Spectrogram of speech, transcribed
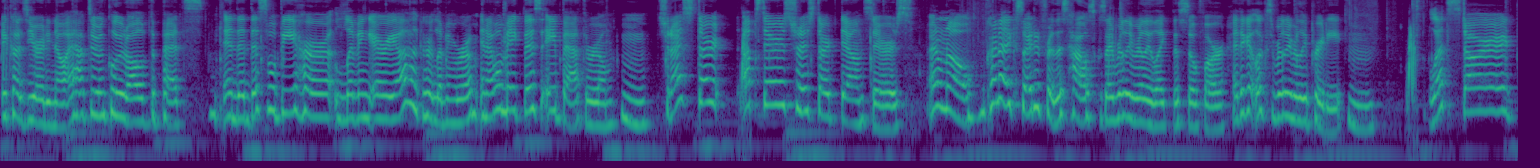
because you already know I have to include all of the pets. And then this will be her living area, like her living room. And I will make this a bathroom. Hmm, should I start upstairs? Should I start downstairs? I don't know. I'm kind of excited for this house because I really, really like this so far. I think it looks really, really pretty. Hmm. Let's start...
